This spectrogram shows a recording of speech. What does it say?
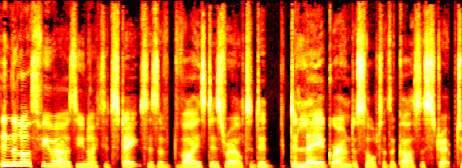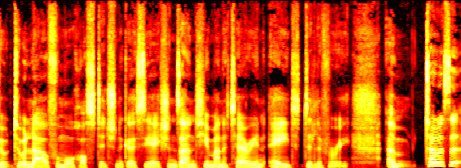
in the last few hours, the United States has advised Israel to de- delay a ground assault of the Gaza Strip to, to allow for more hostage negotiations and humanitarian aid delivery. Um, tell us a,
